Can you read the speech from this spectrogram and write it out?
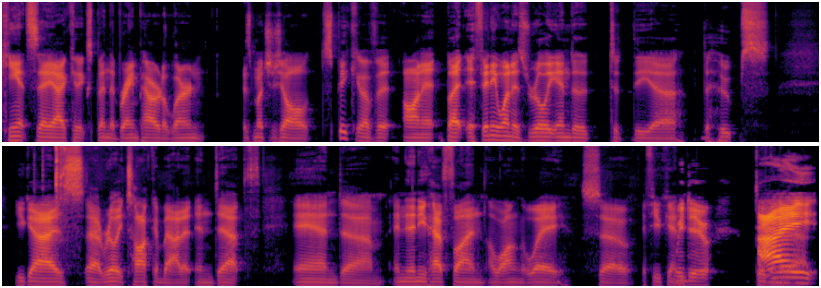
can't say I could expend the brain power to learn as much as y'all speak of it on it. But if anyone is really into to the uh, the hoops, you guys uh, really talk about it in depth. And um, and then you have fun along the way. So if you can, We do. dig into that. I,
